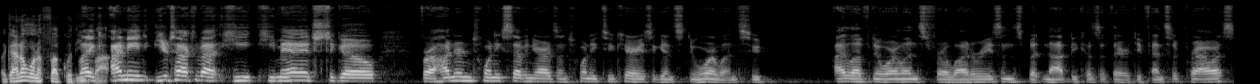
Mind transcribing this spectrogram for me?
Like I don't want to fuck with you. Like Fox. I mean, you're talking about he he managed to go for 127 yards on 22 carries against New Orleans, who I love New Orleans for a lot of reasons, but not because of their defensive prowess.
